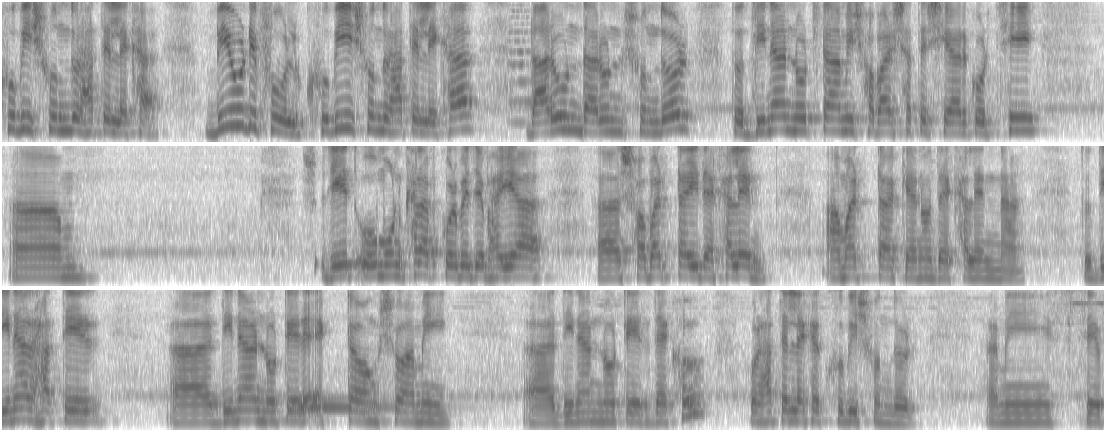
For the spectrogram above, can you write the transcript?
খুবই সুন্দর হাতের লেখা। বিউটিফুল খুবই সুন্দর হাতের লেখা। দারুণ দারুণ সুন্দর। তো দিনার নোটটা আমি সবার সাথে শেয়ার করছি। যেহেতু ও মন খারাপ করবে যে ভাইয়া সবারটাই দেখালেন, আমারটা কেন দেখালেন না? তো দিনার হাতের দিনার নোটের একটা অংশ আমি দিনার নোটের দেখো, ওর হাতের লেখা খুবই সুন্দর। আমি সেভ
